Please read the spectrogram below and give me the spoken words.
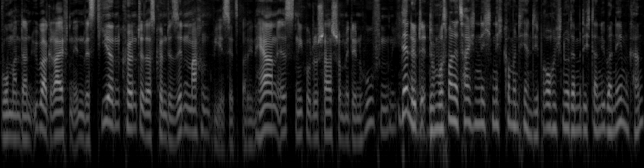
wo man dann übergreifend investieren könnte. Das könnte Sinn machen, wie es jetzt bei den Herren ist. Nico, du schaust schon mit den Hufen. Ich, Ja, du, du musst meine Zeichen nicht, nicht kommentieren. Die brauche ich nur, damit ich dann übernehmen kann.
